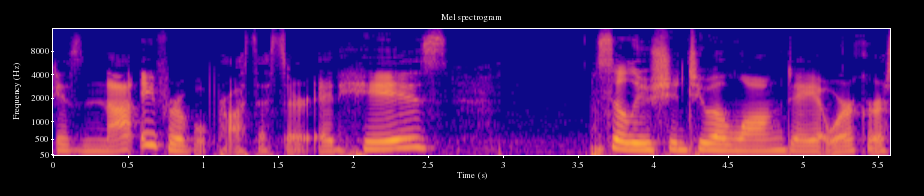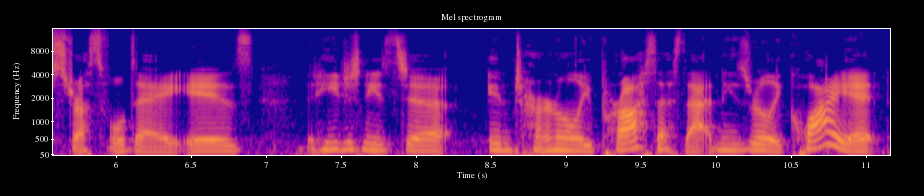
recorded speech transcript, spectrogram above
is not a verbal processor and his solution to a long day at work or a stressful day is that he just needs to internally process that and he's really quiet,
